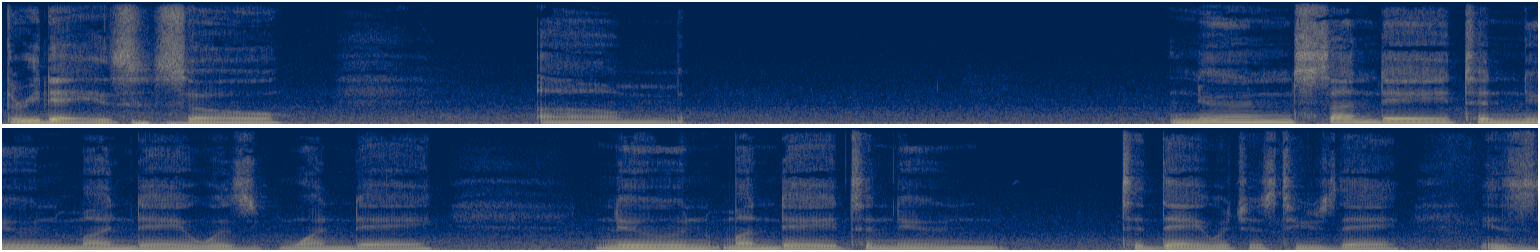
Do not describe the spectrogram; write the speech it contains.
three days. So, um, noon Sunday to noon Monday was one day. Noon Monday to noon today, which is Tuesday, is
